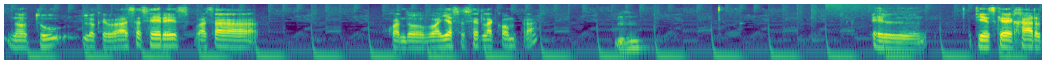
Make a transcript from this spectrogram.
no, tú lo que vas a hacer es, vas a, cuando vayas a hacer la compra, el, tienes que dejar,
